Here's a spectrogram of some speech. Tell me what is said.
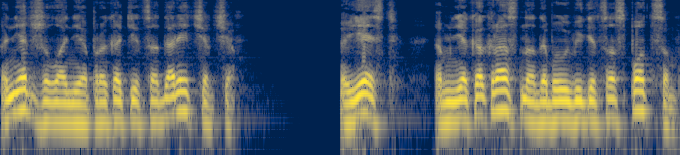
нет желания прокатиться до Ретчерча? Есть. Мне как раз надо бы увидеться с Потсом,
